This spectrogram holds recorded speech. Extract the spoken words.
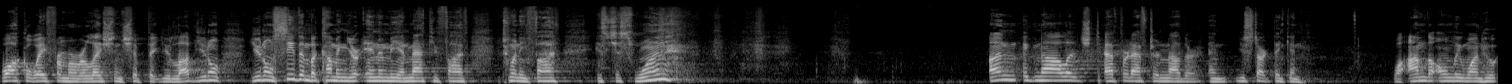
walk away from a relationship that you love. You don't, you don't see them becoming your enemy in Matthew 5 25. It's just one unacknowledged effort after another. And you start thinking, well, I'm the only one who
